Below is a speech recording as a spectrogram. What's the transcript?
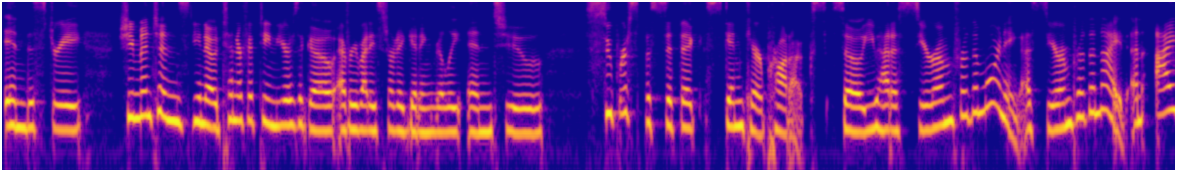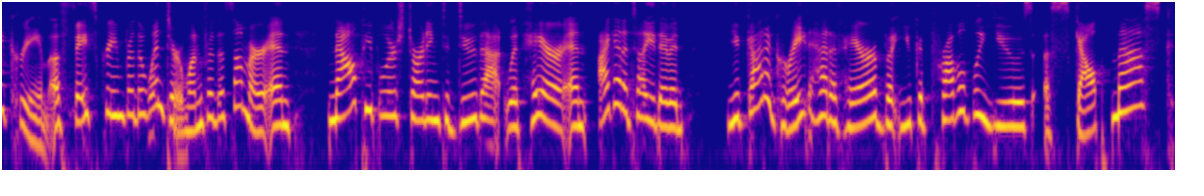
industry. She mentions, you know, 10 or 15 years ago, everybody started getting really into super specific skincare products. So you had a serum for the morning, a serum for the night, an eye cream, a face cream for the winter, one for the summer. And now people are starting to do that with hair. And I got to tell you, David, you got a great head of hair, but you could probably use a scalp mask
